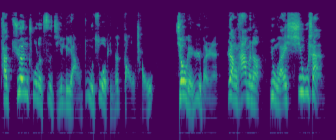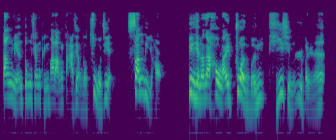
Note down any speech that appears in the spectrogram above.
他捐出了自己两部作品的稿酬，交给日本人，让他们呢用来修缮当年东乡平八郎大将的坐舰三利号，并且呢在后来撰文提醒日本人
